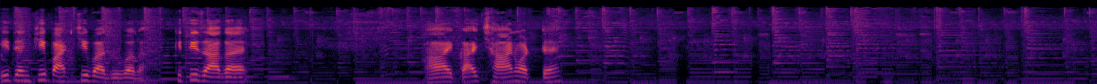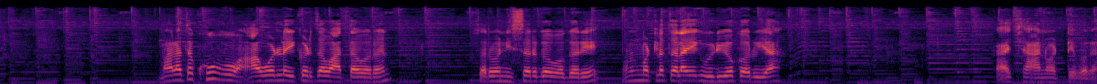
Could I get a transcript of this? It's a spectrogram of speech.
ही त्यांची पाठची बाजू बघा. किती जागा आहे. हाय काय छान वाटतंय. मला तर खूप आवडलं इकडचं वातावरण. सर्व निसर्ग वगैरे. म्हणून म्हटलं चला एक व्हिडिओ करूया. काय छान वाटते बघा.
